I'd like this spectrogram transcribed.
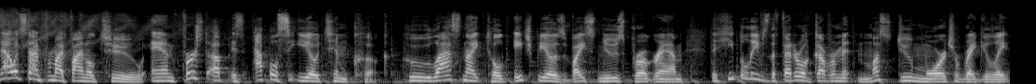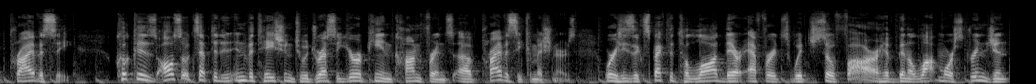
Now it's time for my final two. And first up is Apple CEO Tim Cook, who last night told HBO's Vice News program that he believes the federal government must do more to regulate privacy. Cook has also accepted an invitation to address a European conference of privacy commissioners, where he's expected to laud their efforts, which so far have been a lot more stringent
